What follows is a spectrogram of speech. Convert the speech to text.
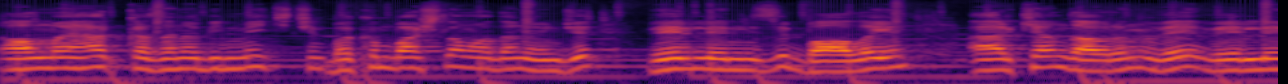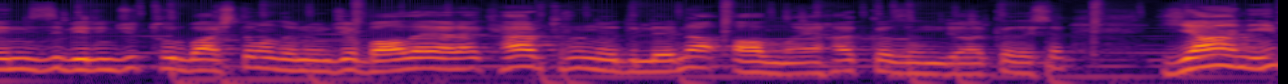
almaya hak kazanabilmek için bakım başlamadan önce verilerinizi bağlayın. Erken davranın ve verilerinizi birinci tur başlamadan önce bağlayarak her turun ödüllerini almaya hak kazanın diyor arkadaşlar. Yani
